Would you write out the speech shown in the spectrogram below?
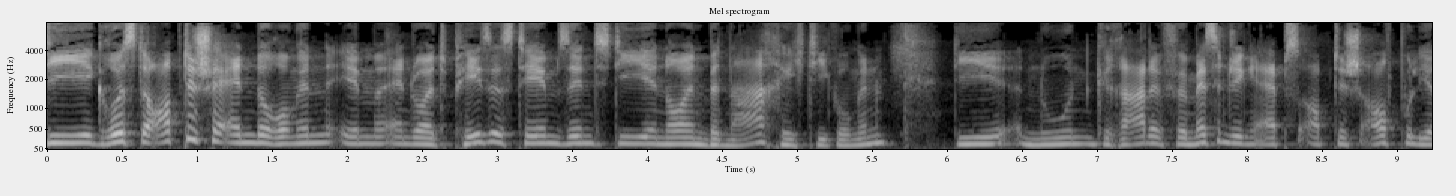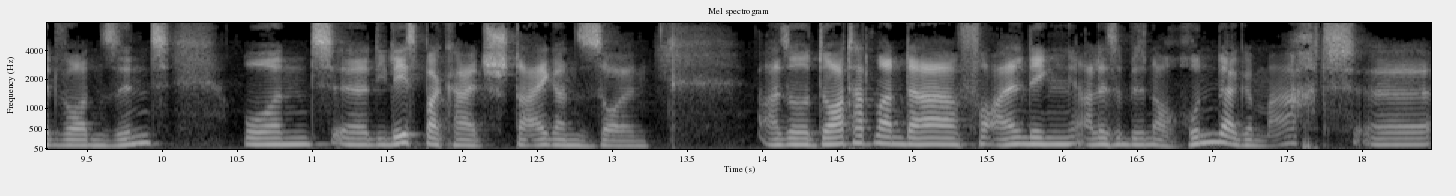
Die größte optische Änderungen im Android P-System sind die neuen Benachrichtigungen, die nun gerade für Messaging-Apps optisch aufpoliert worden sind und äh, die Lesbarkeit steigern sollen. Also dort hat man da vor allen Dingen alles ein bisschen auch runder gemacht äh,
